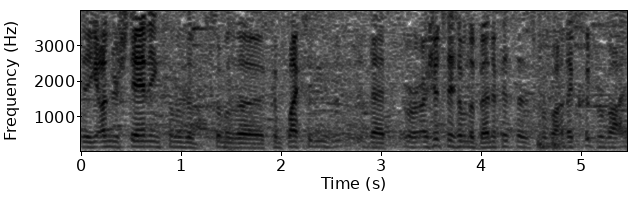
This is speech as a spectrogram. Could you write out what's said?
they understanding some of the some of the complexities that, or I should say, some of the benefits that provide, that could provide?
